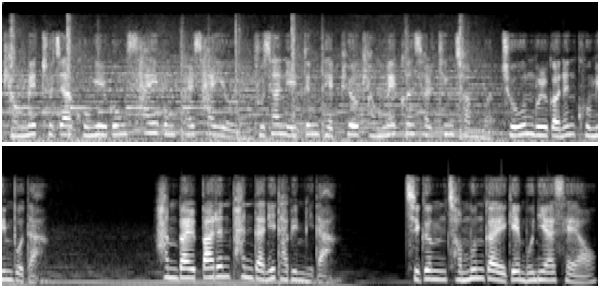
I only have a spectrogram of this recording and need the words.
경매투자 010-4208-4252 부산 1등 대표 경매 컨설팅 전문. 좋은 물건은 고민보다. 한 발 빠른 판단이 답입니다. 지금 전문가에게 문의하세요.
